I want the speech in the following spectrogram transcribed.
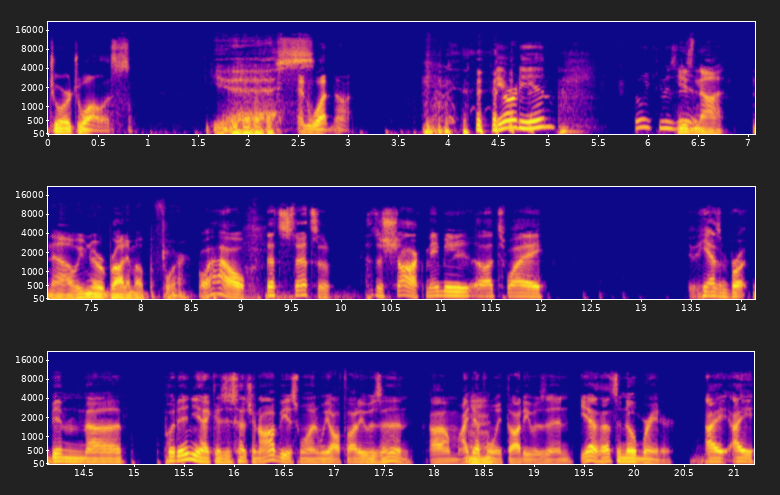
George Wallace, Yes. and whatnot. He already in? I feel like he was He's in. not. No, we've never brought him up before. Wow, that's that's a that's a shock. Maybe that's why he hasn't brought, been uh, put in yet because it's such an obvious one. We all thought he was in. Um, I Mm. definitely thought he was in. Yeah, that's a no brainer. I, I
